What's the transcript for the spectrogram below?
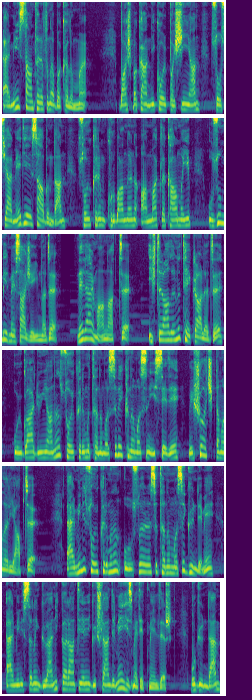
Ermenistan tarafına bakalım mı? Başbakan Nikol Paşinyan sosyal medya hesabından soykırım kurbanlarını anmakla kalmayıp uzun bir mesaj yayımladı. Neler mi anlattı? İftiralarını tekrarladı, uygar dünyanın soykırımı tanıması ve kınamasını istedi ve şu açıklamaları yaptı. Ermeni soykırımının uluslararası tanınması gündemi Ermenistan'ın güvenlik garantilerini güçlendirmeye hizmet etmelidir. Bu gündem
